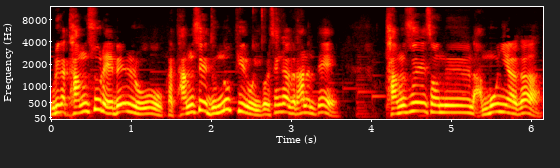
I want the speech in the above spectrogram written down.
우리가 담수 레벨로, 그러니까 담수의 눈높이로 이걸 생각을 하는데 담수에서는 암모니아가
